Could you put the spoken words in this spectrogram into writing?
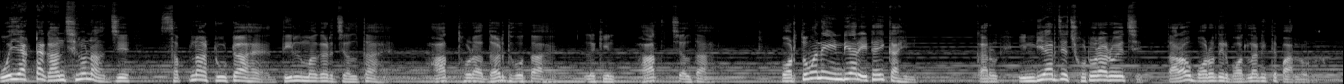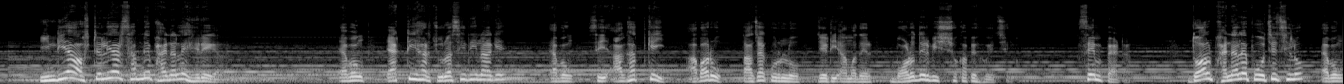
ওই একটা গান ছিল না যে সপনা টুটা হ্যায় দিল মগর জলতা হ্যায় হাত থোড়া দর্দ হতা লেকিন হাত চলতা হ্যায় বর্তমানে ইন্ডিয়ার এটাই কাহিনী কারণ ইন্ডিয়ার যে ছোটরা রয়েছে তারাও বড়দের বদলা নিতে পারল না ইন্ডিয়া অস্ট্রেলিয়ার সামনে ফাইনালে হেরে গেল এবং একটি হার চুরাশি দিন আগে এবং সেই আঘাতকেই আবারও তাজা করল যেটি আমাদের বড়দের বিশ্বকাপে হয়েছিল সেম প্যাটার্ন দল ফাইনালে পৌঁছেছিল এবং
